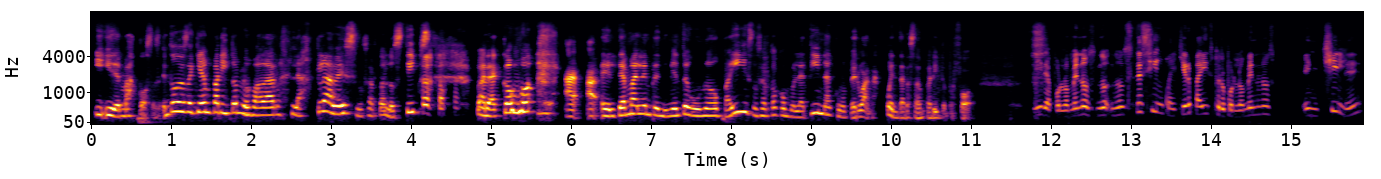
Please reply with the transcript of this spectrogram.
Y, y, demás cosas. Entonces aquí Amparito nos va a dar las claves, ¿no es cierto? Los tips para cómo a, a, el tema del emprendimiento en un nuevo país, ¿no es cierto? Como latina, como peruana. Cuéntanos, Amparito, por favor. Mira, por lo menos, no, no sé si en cualquier país, pero por lo menos en Chile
